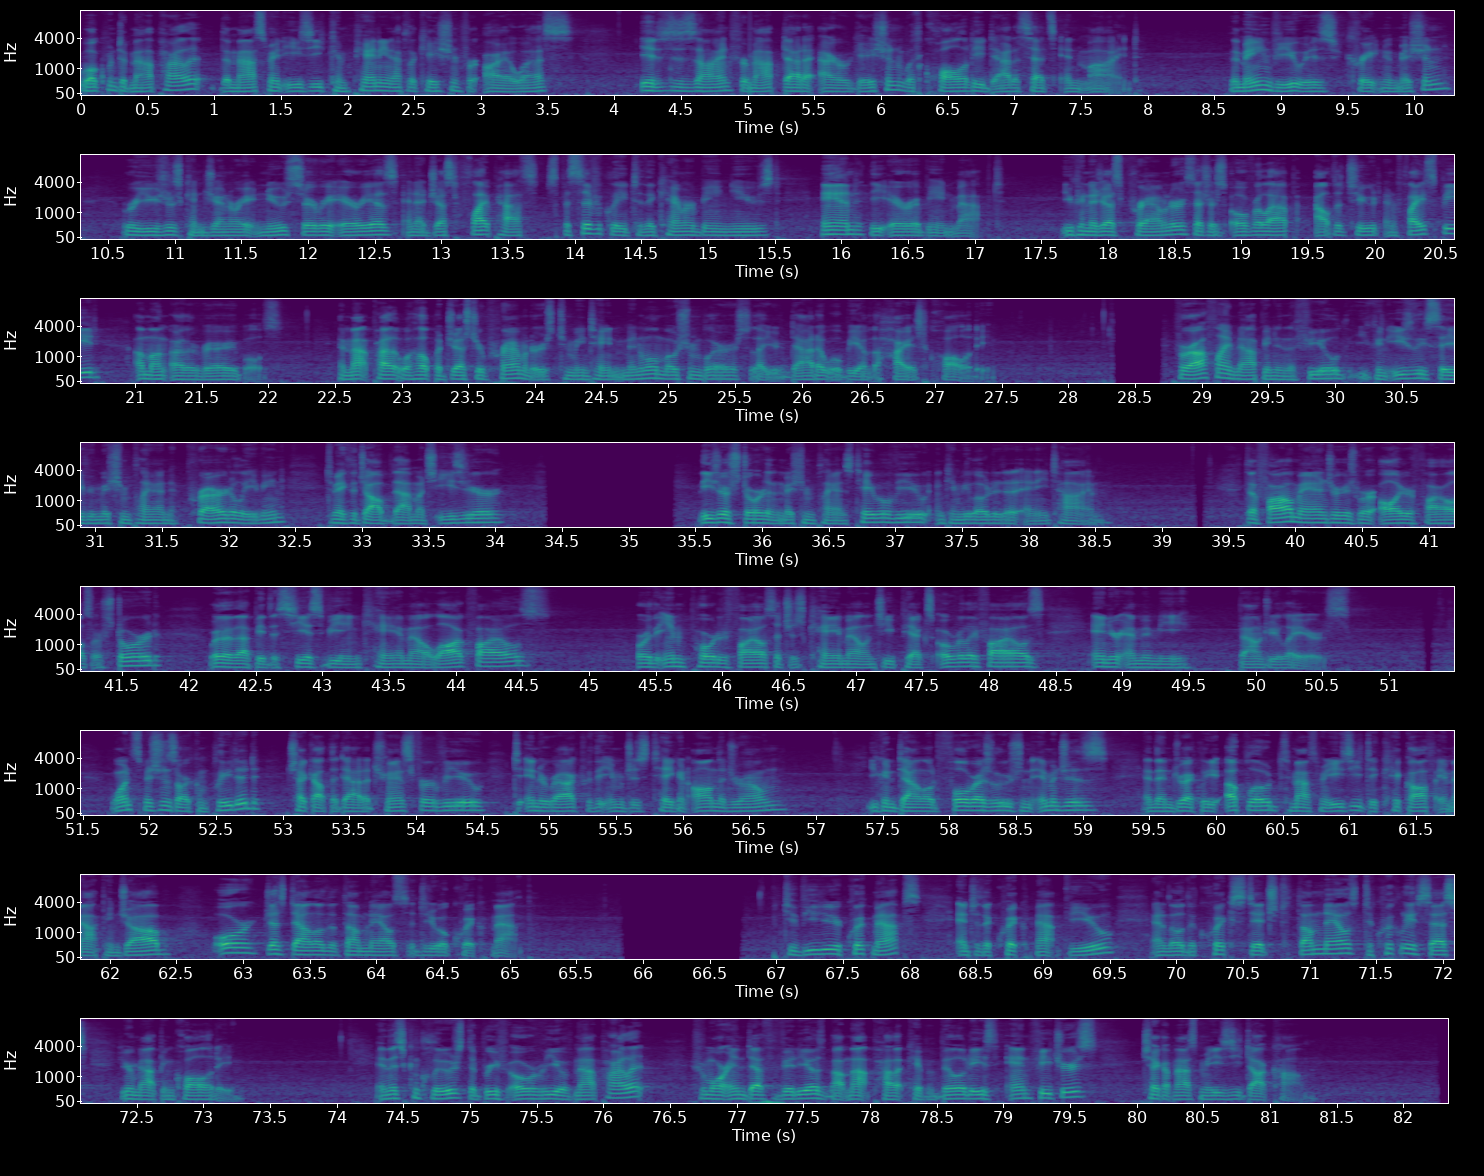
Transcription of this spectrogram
Welcome to MapPilot, the Maps Made Easy companion application for iOS. It is designed for map data aggregation with quality datasets in mind. The main view is Create New Mission, where users can generate new survey areas and adjust flight paths specifically to the camera being used and the area being mapped. You can adjust parameters such as overlap, altitude, and flight speed, among other variables. And MapPilot will help adjust your parameters to maintain minimal motion blur so that your data will be of the highest quality. For offline mapping in the field, you can easily save your mission plan prior to leaving to make the job that much easier. These are stored in the mission plan's table view and can be loaded at any time. The file manager is where all your files are stored, whether that be the CSV and KML log files, or the imported files such as KML and GPX overlay files, and your MME boundary layers. Once missions are completed, check out the data transfer view to interact with the images taken on the drone you can download full resolution images and then directly upload to Maps Easy to kick off a mapping job, or just download the thumbnails to do a quick map. To view your quick maps, enter the quick map view and load the quick stitched thumbnails to quickly assess your mapping quality. And this concludes the brief overview of MapPilot. For more in-depth videos about MapPilot capabilities and features, check out mapsmadeeasy.com.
